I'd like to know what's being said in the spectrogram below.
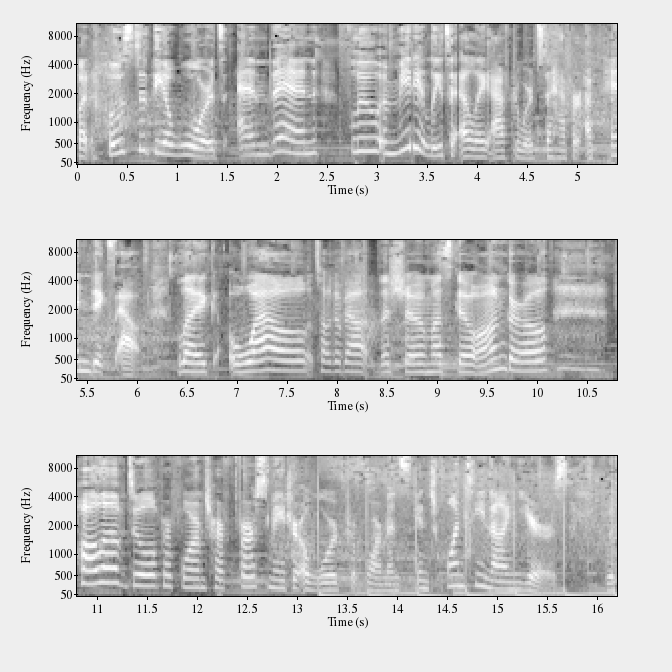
but hosted the awards and then flew immediately to LA afterwards to have her appendix out. Like, wow, talk about the show must go on, girl. Paula Abdul performed her first major award performance in 29 years with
